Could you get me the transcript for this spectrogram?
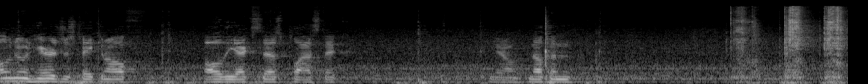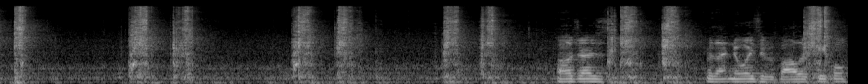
all I'm doing here is just taking off all the excess plastic. You know, nothing Apologize for that noise if it bothers people.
